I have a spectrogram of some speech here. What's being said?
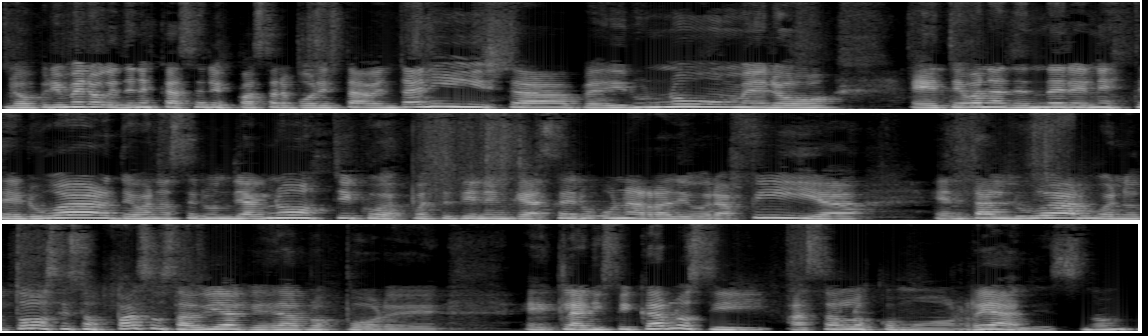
lo primero que tenés que hacer es pasar por esta ventanilla, pedir un número, eh, te van a atender en este lugar, te van a hacer un diagnóstico, después te tienen que hacer una radiografía en tal lugar. Bueno, todos esos pasos había que darlos por eh, eh, clarificarlos y hacerlos como reales, ¿no?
